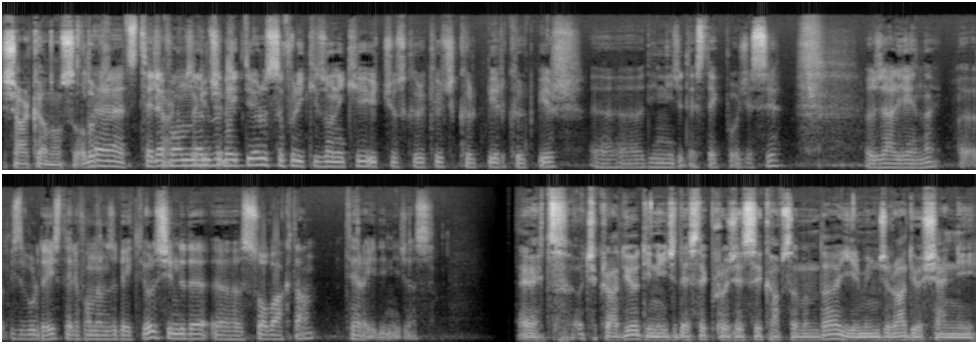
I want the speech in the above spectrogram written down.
şarkı anonsu alıp Evet, telefonlarınızı bekliyoruz. 0212 343 41 41 e, dinleyici destek projesi özel yayını. E, biz buradayız. Telefonlarınızı bekliyoruz. Şimdi de e, Sovak'tan Tera'yı dinleyeceğiz. Evet, Açık Radyo Dinleyici Destek Projesi kapsamında 20. Radyo Şenliği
